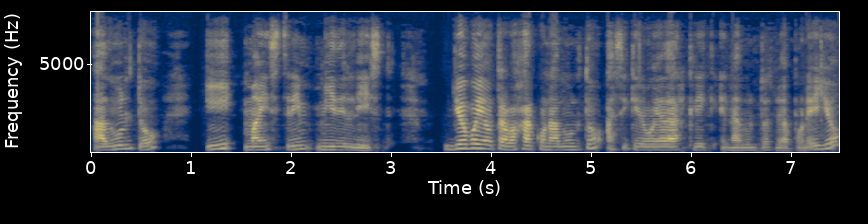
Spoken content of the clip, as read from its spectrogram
Adulto y Mainstream Middle East. Yo voy a trabajar con adulto, así que le voy a dar clic en adultos, vea por ello.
